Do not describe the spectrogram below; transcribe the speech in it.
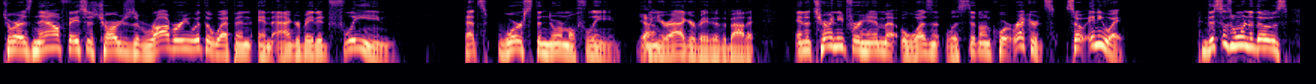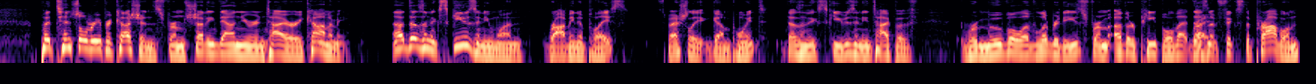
Torres now faces charges of robbery with a weapon and aggravated fleeing. That's worse than normal fleeing Yeah. when you're aggravated about it. An attorney for him wasn't listed on court records. So anyway, this is one of those potential repercussions from shutting down your entire economy. Now, it doesn't excuse anyone robbing a place, especially at gunpoint. It doesn't excuse any type of removal of liberties from other people. That doesn't Right. fix the problem.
